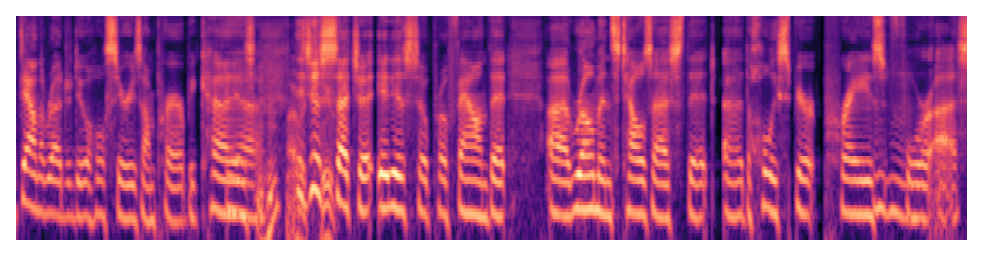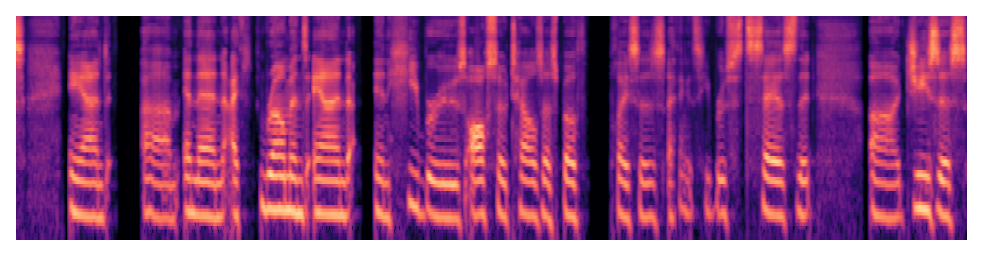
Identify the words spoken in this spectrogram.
down the road to do a whole series on prayer because Yeah. Mhm, it's just too. such a. It is so profound that uh, Romans tells us that uh, the Holy Spirit prays Mhm. for us, and um, and then I Romans and in Hebrews also tells us both places. I think it's Hebrews says that uh, Jesus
